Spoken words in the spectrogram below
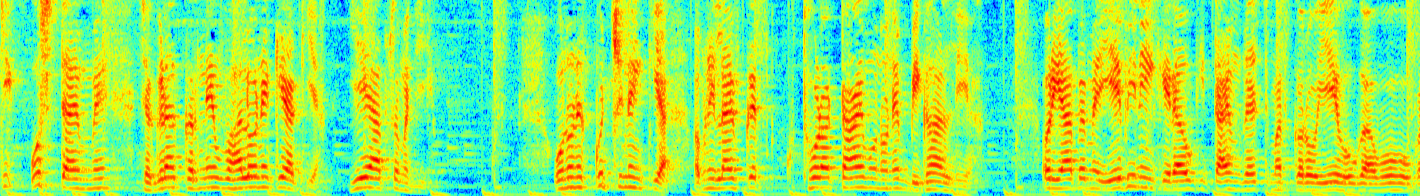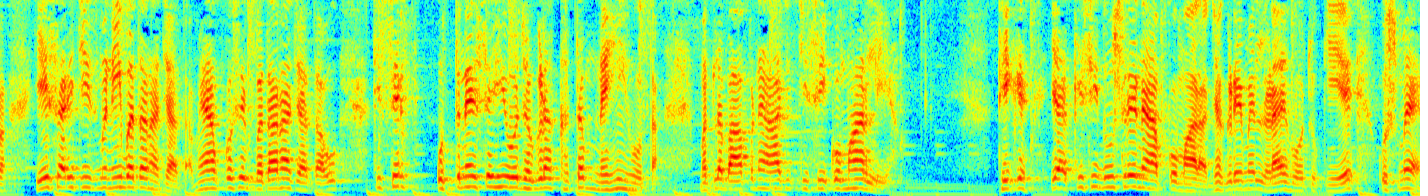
कि उस टाइम में झगड़ा करने वालों ने क्या किया? ये आप समझिए। उन्होंने कुछ नहीं किया। अपनी लाइफ के थोड़ा टाइम उन्होंने बिगाड़ लिया। और यहाँ पे मैं ये भी नहीं कह रहा हूँ कि टाइम वेस्ट मत करो, ये होगा, वो होगा। ये सारी चीज़ मैं नहीं बताना चाहता। मैं आपको सिर्फ़ बताना चाहता हूँ कि सिर्फ़ उतने से ही वो झगड़ा ख़त्म नहीं होता। मतलब आपने आज किसी को मार लिया, ठीक है? या किसी दूसरे ने आपको मारा। झगड़े में लड़ाई हो चुकी है, उसमें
